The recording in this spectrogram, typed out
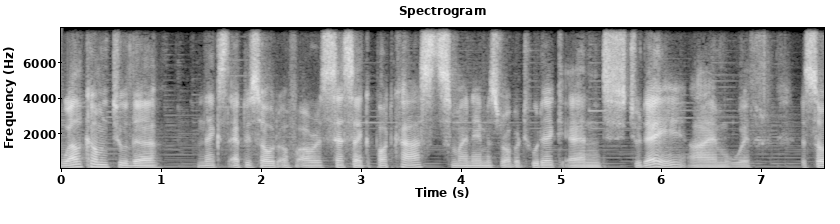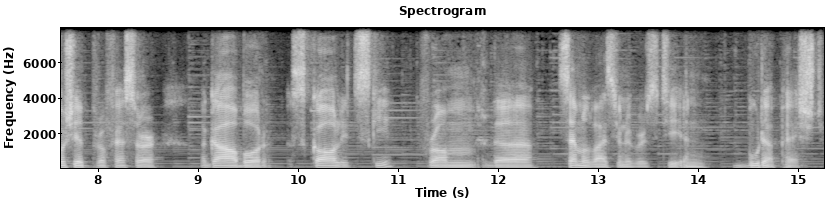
welcome to the next episode of our SECEC podcasts. My name is Robert Hudek, and today I'm with Associate Professor Gabor Skaliczki from the Semmelweis University in Budapest,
